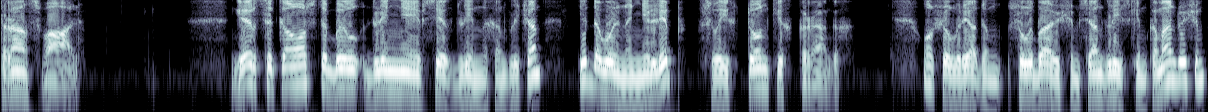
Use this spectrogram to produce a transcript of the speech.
Трансвааль. Герцог Каоста был длиннее всех длинных англичан и довольно нелеп в своих тонких крагах. Он шел рядом с улыбающимся английским командующим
